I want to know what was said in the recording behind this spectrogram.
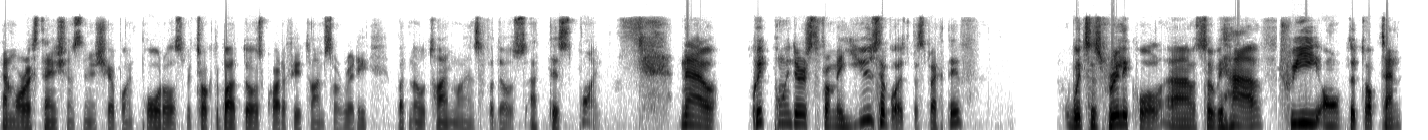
and more extensions in the SharePoint portals. We talked about those quite a few times already, but no timelines for those at this point. Now, quick pointers from a UserVoice perspective which is really cool. Uh, so we have three of the top 10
